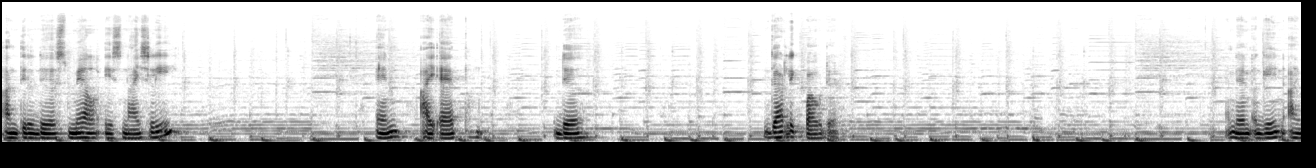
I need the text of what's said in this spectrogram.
Until the smell is nicely. And I add the garlic powder. And then again I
